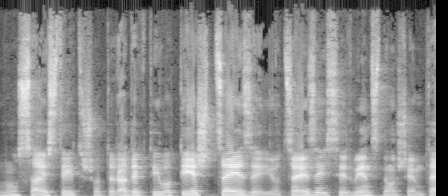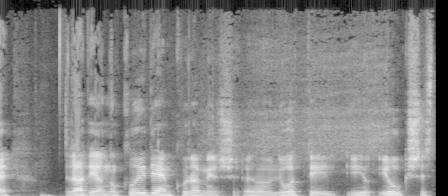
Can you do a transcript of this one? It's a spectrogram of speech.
nu, saistītu šo radioaktīvo tieši cēziju. Jo cēzijas ir viens no šiem radionuklīdiem, kuram ir uh, ļoti ilgs šis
